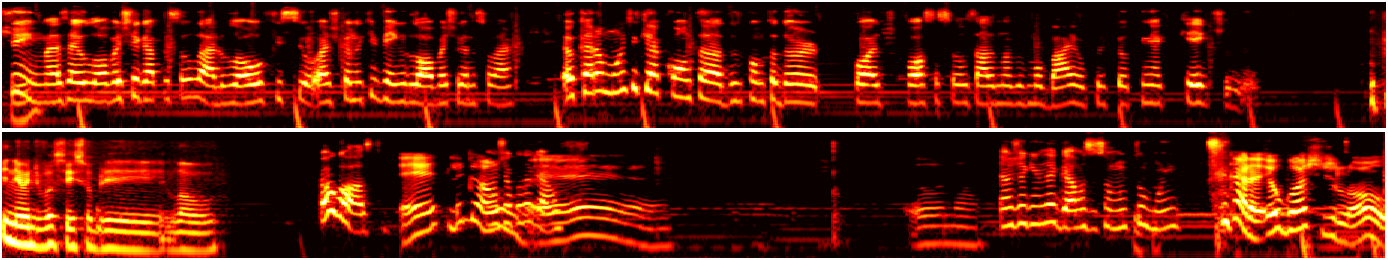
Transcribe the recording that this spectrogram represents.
Sim, mas aí o LoL vai chegar pro celular. O LoL oficial, acho que ano que vem o LoL vai chegar no celular. Eu quero muito que a conta do computador pode, possa ser usada na do mobile, porque eu tenho a Caitlyn. Qual a opinião de vocês sobre LOL? Eu gosto. É legal. É um jogo legal. É. Não. É um joguinho legal, mas eu sou muito ruim. Cara, eu gosto de LoL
